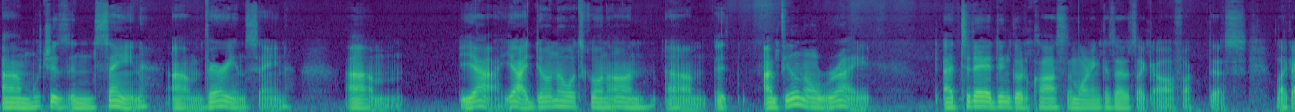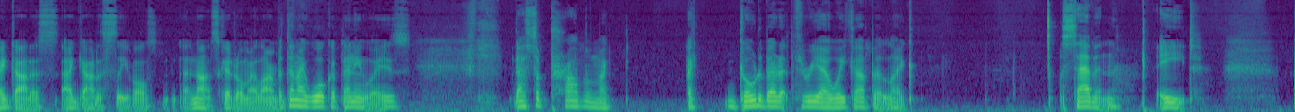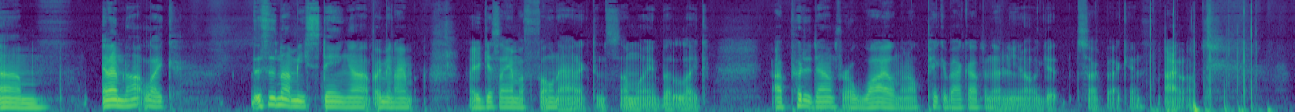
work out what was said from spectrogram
um, which is insane. Um, very insane. Um, yeah, yeah. I don't know what's going on. Um, it, I'm feeling all right uh, today I didn't go to class in the morning because I was like, oh fuck this, like I gotta I gotta sleep. I'll not schedule my alarm. But then I woke up anyways. That's the problem. I I go to bed at three. I wake up at like seven, eight. Um, and I'm not like, this is not me staying up. I mean, I'm, I guess I am a phone addict in some way, but like, I put it down for a while and then I'll pick it back up and then you know get sucked back in. I don't know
